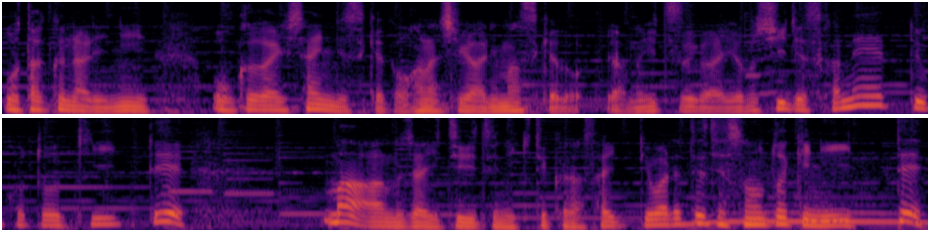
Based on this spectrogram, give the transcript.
お宅なりにお伺いしたいんですけどお話がありますけどあのいつがよろしいですかねっていうことを聞いてまあ、あのじゃあいついつに来てくださいって言われててその時に行って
